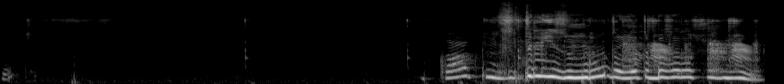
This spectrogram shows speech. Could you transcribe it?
Вот. Как тут за три изумруда? Я тебе зараз убью.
